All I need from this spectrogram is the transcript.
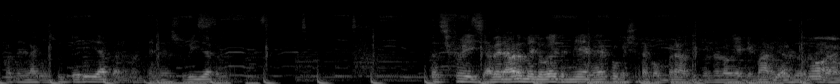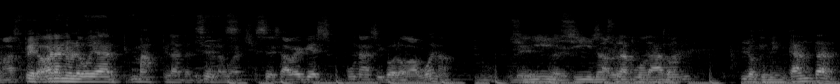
para tener la consultoría, para mantener su vida, para... That's crazy. A ver, ahora me lo voy a terminar de leer porque ya está comprado, tipo, no lo voy a quemar, boludo. no, pero, además- pero ahora no le voy a dar más plata, tipo, Se, a la guacha. se sabe que es una psicóloga buena. ¿no? Sí, sí, no es una un putada. Lo que me encanta,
